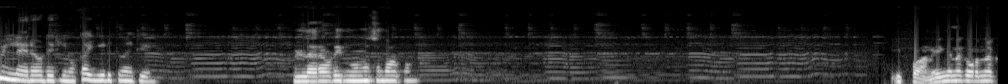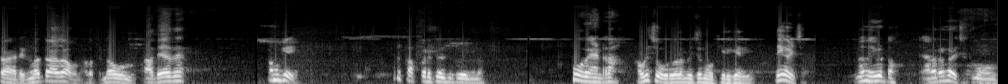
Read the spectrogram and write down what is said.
പിള്ളേരവിടെ ഇരിക്കുന്നു കൈയെടുത്ത് മാറ്റി. പിള്ളേരവിടെ ഇരുന്നു വെച്ചാൽ കുഴപ്പം. ഈ പണി ഇങ്ങനെ കുറഞ്ഞ കാര്യങ്ങളൊക്കെ ആകാവും നടത്തിണ്ടാവുള്ളൂ അതെ അതെ. നമുക്കേ ഒരു കപ്പരച്ച് കഴിച്ചിട്ട് പോയെങ്കിലോ ഓ വേണ്ട. അവൾ ചോറ് വെച്ച് നോക്കിയിരിക്കായിരിക്കും നീ കഴിച്ചോ? എന്നാ നീ കേട്ടോ ഞാനൊരു കഴിച്ചിട്ട് പോകും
